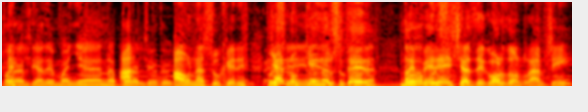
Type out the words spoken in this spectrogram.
para el día de mañana, para el día de hoy. A una sugerencia. Pues ¿Ya sí, no quiere usted pues- referencias de Gordon Ramsay?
